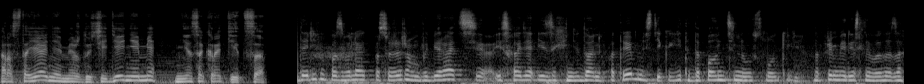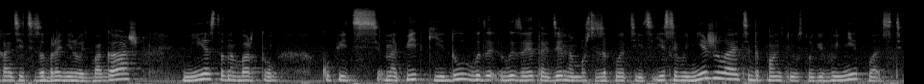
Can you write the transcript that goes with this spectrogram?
Расстояние между сидениями не сократится. Тарифы позволяют пассажирам выбирать, исходя из их индивидуальных потребностей, какие-то дополнительные услуги. Например, если вы захотите забронировать багаж, место на борту, купить напитки, еду, вы, вы за это отдельно можете заплатить. Если вы не желаете дополнительные услуги, вы не платите.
